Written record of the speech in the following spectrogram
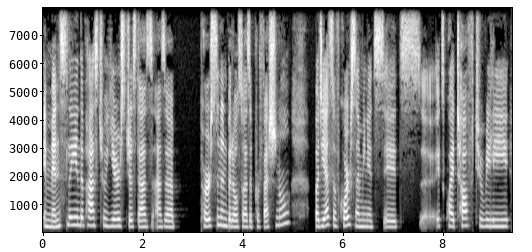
immensely in the past two years, just as as a person and but also as a professional. But yes, of course. I mean, it's it's uh, it's quite tough to really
